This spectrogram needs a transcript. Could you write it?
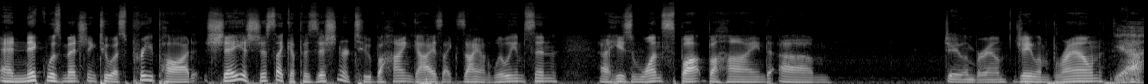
And Nick was mentioning to us pre pod, Shai is just like a position or two behind guys like Zion Williamson. Uh, he's one spot behind um, Jaylen Brown. Jaylen Brown. Yeah.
